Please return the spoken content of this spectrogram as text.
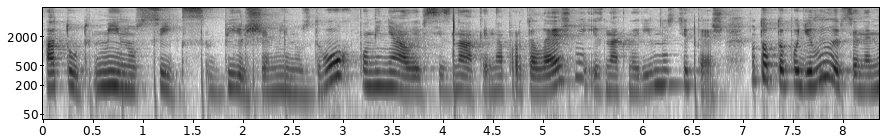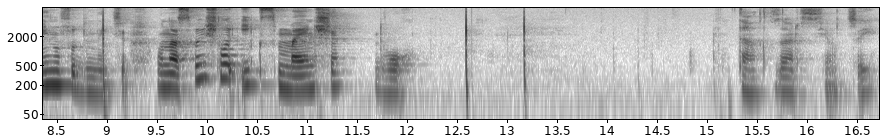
а тут мінус х більше мінус 2. Поміняли всі знаки на протилежні і знак нерівності теж. Ну, тобто поділили все на мінус одиницю. У нас вийшло х менше 2. Так, зараз я оцей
